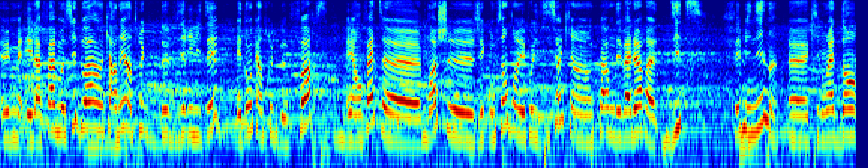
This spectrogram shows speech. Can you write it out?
et, la femme aussi doit incarner un truc de virilité et donc un truc de force. Et en fait, moi, j'ai confiance dans les politiciens qui incarnent des valeurs dites féminines, euh, qui vont être dans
